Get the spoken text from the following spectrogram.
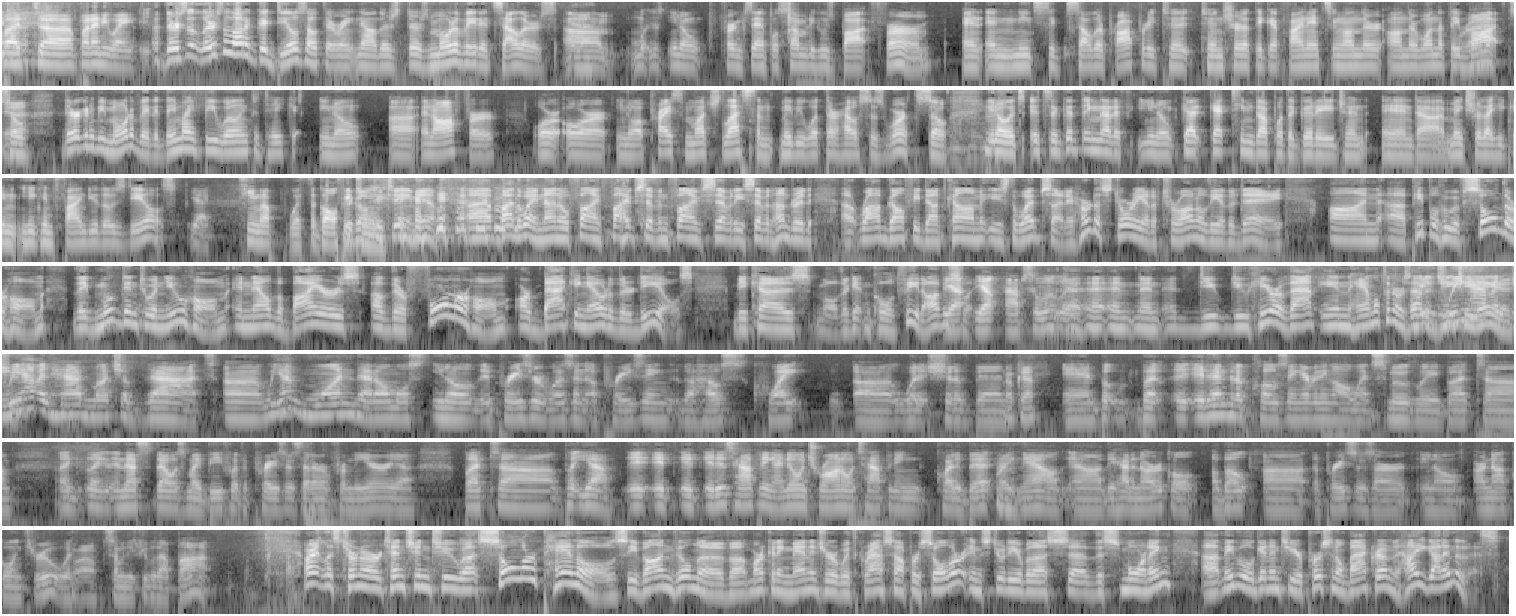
but uh, but anyway, there's a there's a lot of good deals out there right now. There's there's motivated sellers. Um, w- you know, for example, somebody who's bought firm and, and needs to sell their property to, to ensure that they get financing on their on their one that they Right, bought. So yeah. they're going to be motivated. They might be willing to take you know uh, an offer. Or, or you know a price much less than maybe what their house is worth. So Mm-hmm. you know it's it's a good thing that if you know get get teamed up with a good agent and uh, make sure that he can he can find you those deals. yeah, team up with the Golfi The Golfi team. team, yeah. Uh, by the way, 905 575 7700. Uh, RobGolfi.com is the website. I heard a story out of Toronto the other day on uh, people who have sold their home. They've moved into a new home, and now the buyers of their former home are backing out of their deals because, well, they're getting cold feet, obviously. yeah, absolutely. And, and, and uh, do, you, do you hear of that in Hamilton, or is that a GTA we haven't, issue? we haven't had much of that. Uh, we had one that almost, you know, the appraiser wasn't appraising the house quite uh, what it should have been. Okay. And but but it, it ended up closing. Everything all went smoothly. But um, like, like and that's that was my beef with appraisers that aren't from the area. But uh, but yeah, it, it, it, is happening. I know in Toronto it's happening quite a bit Hmm. right now. Uh, they had an article about uh, appraisers are you know are not going through with Wow. some of these people that bought. All right, let's turn our attention to uh, solar panels. Yvonne Villeneuve, uh, marketing manager with Grasshopper Solar, in studio with us uh, this morning. Uh, maybe we'll get into your personal background and how you got into this.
